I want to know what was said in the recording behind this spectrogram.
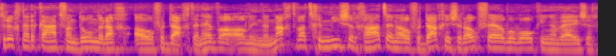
Terug naar de kaart van donderdag overdag. Dan hebben we al in de nacht wat gemiezer gehad. En overdag is er ook veel bewolking aanwezig.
